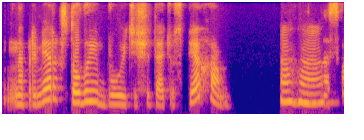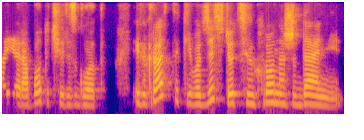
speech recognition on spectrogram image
например, что вы будете считать успехом uh-huh. своей работы через год. И как раз-таки вот здесь идет синхрон ожиданий.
